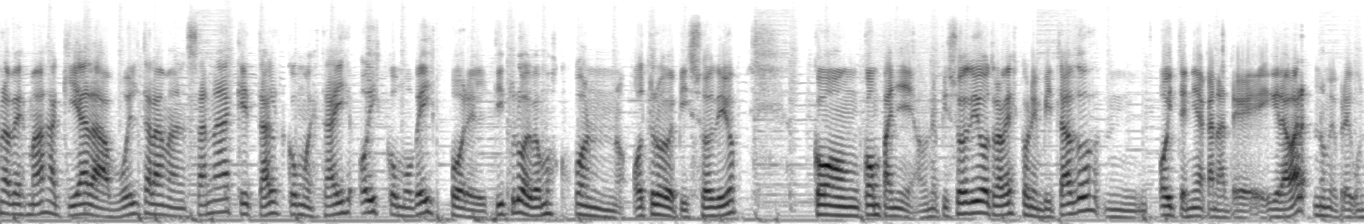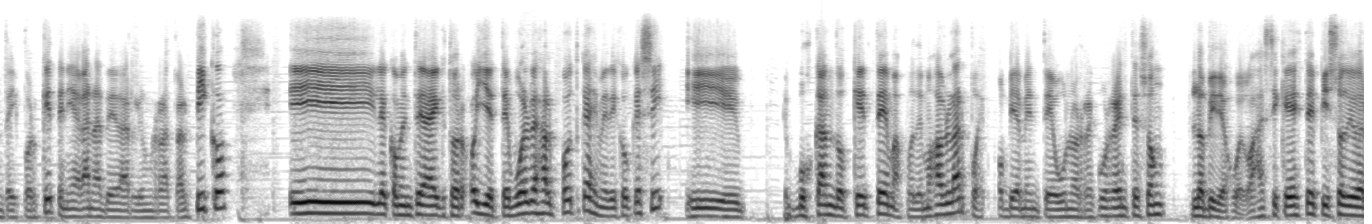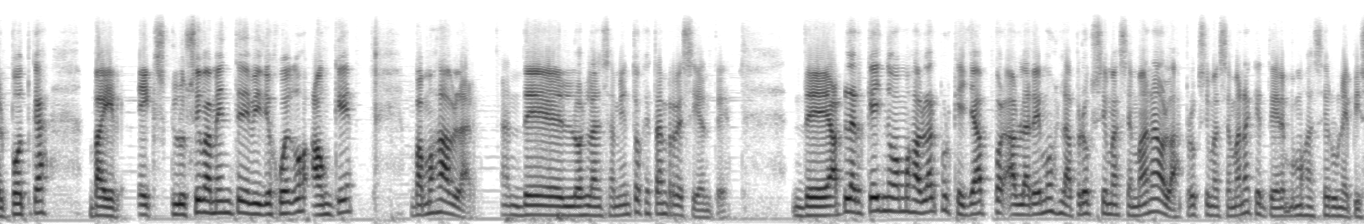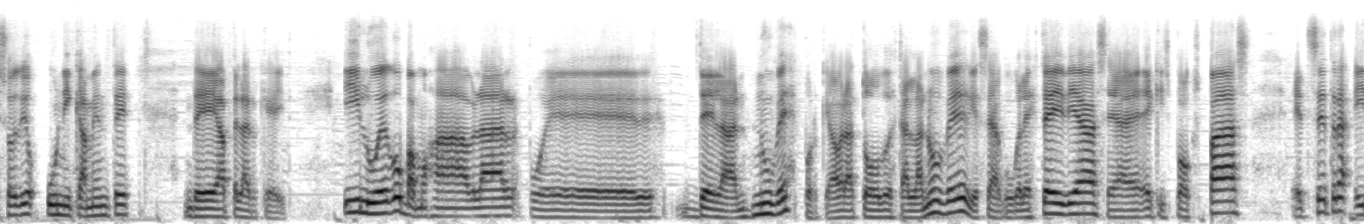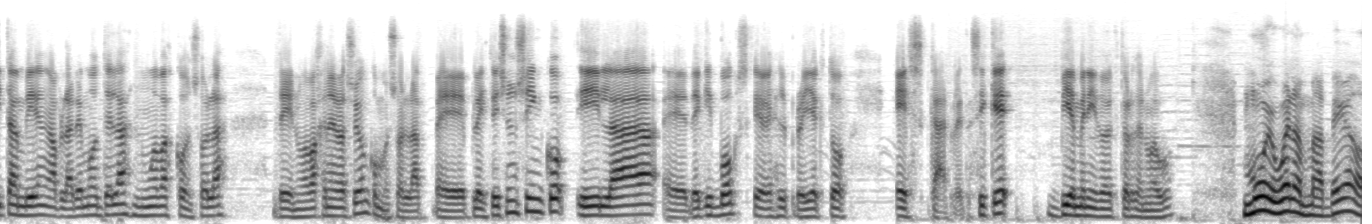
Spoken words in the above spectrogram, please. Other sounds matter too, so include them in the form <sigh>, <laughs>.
una vez más aquí a la Vuelta a la Manzana. ¿Qué tal? ¿Cómo estáis? Hoy, como veis por el título, hoy vamos con otro episodio con compañía. Un episodio otra vez con invitados. Mm, hoy tenía ganas de grabar, no me preguntéis por qué, tenía ganas de darle un rato al pico. Y le comenté a Héctor, oye, ¿te vuelves al podcast? Y me dijo que sí. Y buscando qué temas podemos hablar, pues obviamente unos recurrentes son los videojuegos. Así que este episodio del podcast va a ir exclusivamente de videojuegos, aunque vamos a hablar de los lanzamientos que están recientes. De Apple Arcade no vamos a hablar porque ya hablaremos la próxima semana o las próximas semanas que vamos a hacer un episodio únicamente de Apple Arcade. Y luego vamos a hablar pues de las nubes, porque ahora todo está en la nube, que sea Google Stadia, sea Xbox Pass, etc. Y también hablaremos de las nuevas consolas de nueva generación, como son la eh, PlayStation 5 y la eh, de Xbox, que es el proyecto Scarlet. Así que bienvenido Héctor de nuevo. Muy buenas más, Vega.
